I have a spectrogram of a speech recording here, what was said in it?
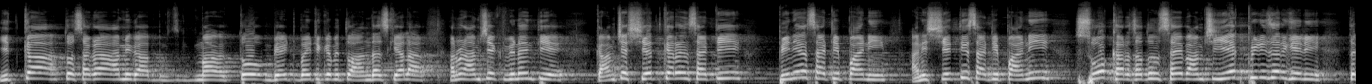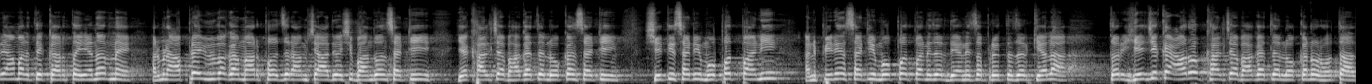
इतका तो सगळा आम्ही गा- मा- तो बैठ कमी तो अंदाज केला. आणि म्हणून आमची एक विनंती आहे का आमच्या शेतकऱ्यांसाठी पिण्यासाठी पाणी आणि शेतीसाठी पाणी सो खर्चातून साहेब आमची एक पिढी जर गेली तरी आम्हाला ते करता येणार नाही. आणि म्हणून आपल्या विभागामार्फत जर आमच्या आदिवासी बांधवांसाठी या खालच्या भागातल्या लोकांसाठी शेतीसाठी मोफत पाणी आणि पिण्यासाठी मोफत पाणी जर देण्याचा प्रयत्न जर केला तर हे जे काय आरोप खालच्या भागातल्या लोकांवर होतात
